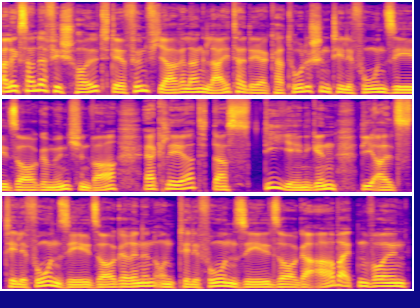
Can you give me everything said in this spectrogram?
Alexander Fischhold, der fünf Jahre lang Leiter der katholischen Telefonseelsorge München war, erklärt, dass diejenigen, die als Telefonseelsorgerinnen und Telefonseelsorger arbeiten wollen,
